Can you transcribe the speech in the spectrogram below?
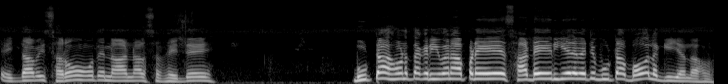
ਇਦਾਂ ਵੀ ਸਰੋਂ ਦੇ ਨਾਲ ਨਾਲ ਸਫੇਦੇ। ਬੂਟਾ ਹੁਣ ਤਕਰੀਬਨ ਆਪਣੇ ਸਾਡੇ ਏਰੀਏ ਦੇ ਵਿੱਚ ਬੂਟਾ ਬਹੁਤ ਲੱਗੀ ਜਾਂਦਾ ਹੁਣ।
